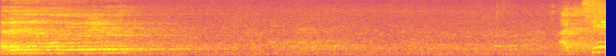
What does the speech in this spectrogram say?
ನರೇಂದ್ರ ಮೋದಿ ಅವರು ಹೇಳುದು. ಅಚ್ಚೇ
